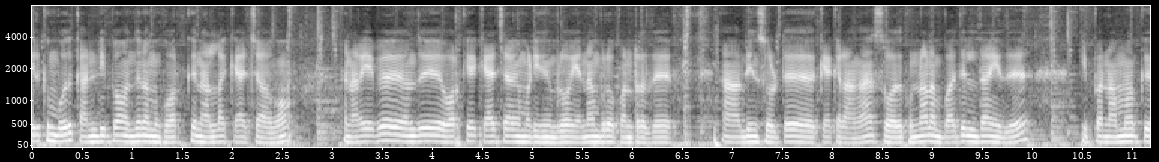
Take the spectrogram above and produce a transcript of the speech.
இருக்கும்போது கண்டிப்பாக வந்து நமக்கு ஒர்க்கு நல்லா கேட்ச் ஆகும். நிறைய பேர் வந்து ஒர்க்கே கேட்ச் ஆக மாட்டேங்குது ப்ரோ என்ன ப்ரோ பண்ணுறது அப்படின்னு சொல்லிட்டு கேட்குறாங்க ஸோ அதுக்குண்டான பதில் தான் இது. இப்போ நமக்கு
